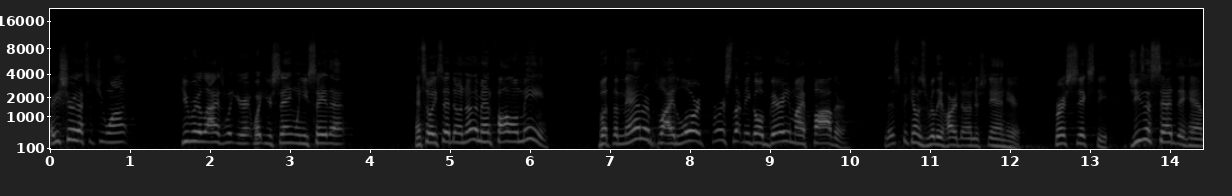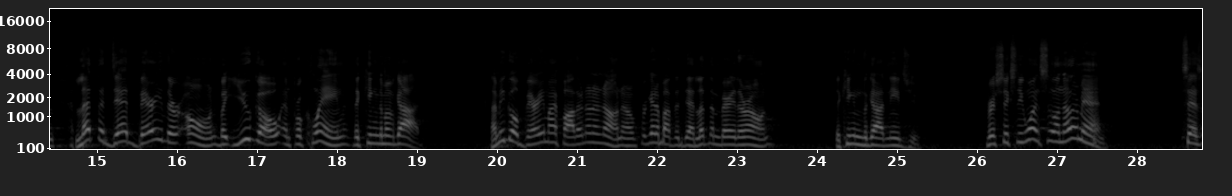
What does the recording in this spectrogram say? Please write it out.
Are you sure that's what you want? Do you realize what you're, what you're saying when you say that? And so he said to another man, Follow me. But the man replied, Lord, first let me go bury my father. This becomes really hard to understand here. Verse 60 Jesus said to him, Let the dead bury their own, but you go and proclaim the kingdom of God. Let me go bury my father. No, no, no, no. Forget about the dead. Let them bury their own. The kingdom of God needs you. Verse 61 Still another man says,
